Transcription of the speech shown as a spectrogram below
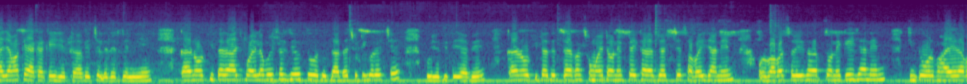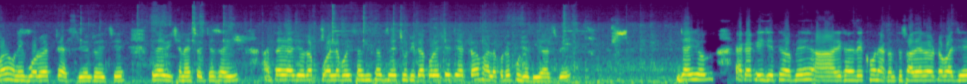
আজ আমাকে একাকেই যেতে হবে ছেলেদেরকে নিয়ে। কারণ অর্পিতারা আজ পয়লা বৈশাখ যেহেতু, ওদের দাদা ছুটি করেছে, পুজো দিতে যাবে। কারণ অর্পিতাদের তো এখন সময়টা অনেকটাই খারাপ যাচ্ছে, সবাই জানেন। ওর বাবার শরীর খারাপ তো অনেকেই জানেন, কিন্তু ওর ভাইয়ের আবার অনেক বড় একটা অ্যাক্সিডেন্ট হয়েছে। তাই বিছানায় শয্যাশায়ী। আর তাই আজ ওরা পয়লা বৈশাখ হিসাব যে ছুটিটা করেছে, যে একটা ভালো করে পুজো দিয়ে আসবে। যাই হোক, একাকেই যেতে হবে। আর এখানে দেখুন, এখন তো সাড়ে এগারোটা বাজে।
